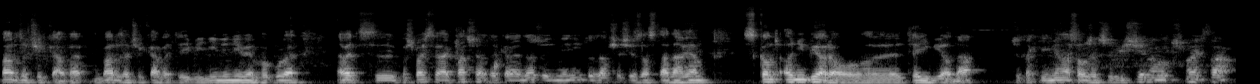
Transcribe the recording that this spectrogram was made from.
Bardzo ciekawe, bardzo ciekawe te imieniny. Nie wiem w ogóle, nawet proszę Państwa, jak patrzę na te kalendarze imienin, to zawsze się zastanawiam, skąd oni biorą e, te imiona. Czy takie imiona są rzeczywiście? No, proszę Państwa,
